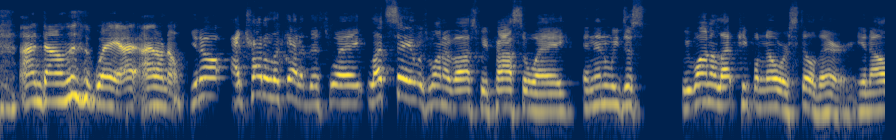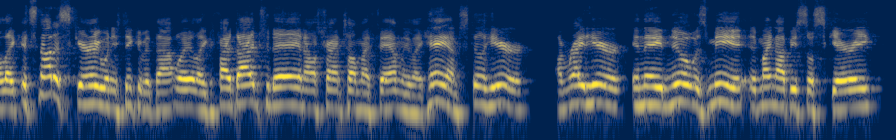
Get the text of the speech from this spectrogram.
on down the way. I, I don't know. You know i try to look at it this way. Let's say it was one of us we pass away and then we just we want to let people know we're still there. You know, like it's not as scary when you think of it that way. Like if I died today and I was trying to tell my family, like, hey, I'm still here, I'm right here, and they knew it was me, it might not be so scary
